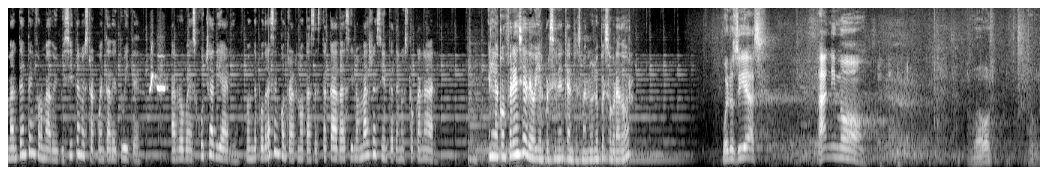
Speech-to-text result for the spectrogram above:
Mantente informado y visita nuestra cuenta de Twitter, arroba escucha diario, donde podrás encontrar notas destacadas y lo más reciente de nuestro canal. En la conferencia de hoy el presidente Andrés Manuel López Obrador. Buenos días, ánimo. Por favor, por favor.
